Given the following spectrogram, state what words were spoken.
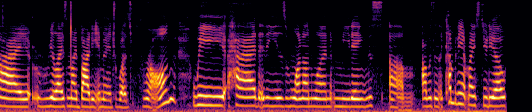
I realized my body image was wrong. We had these one on one meetings. Um, I was in the company at my studio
